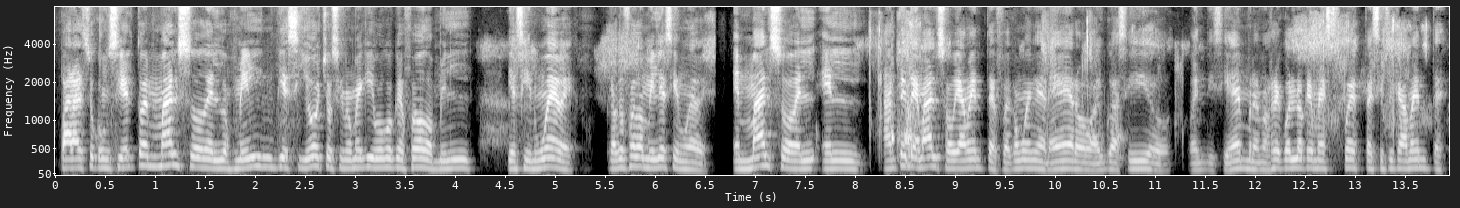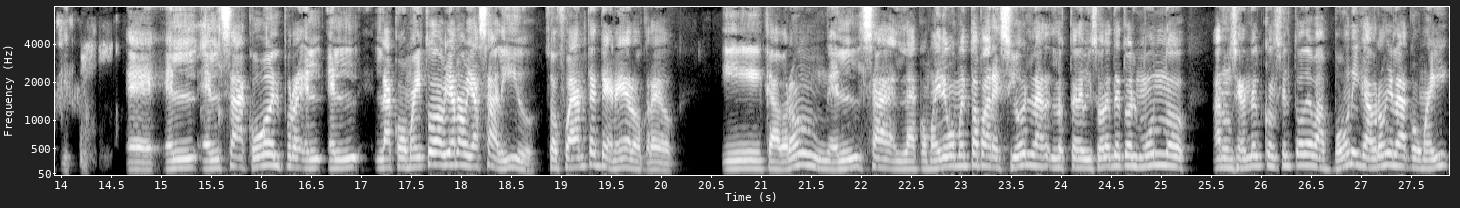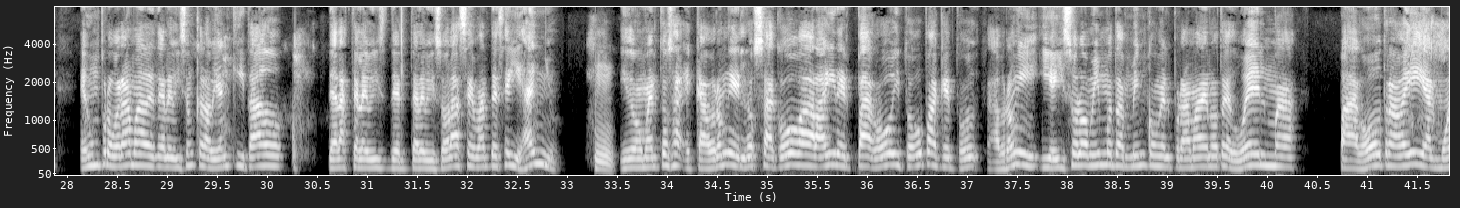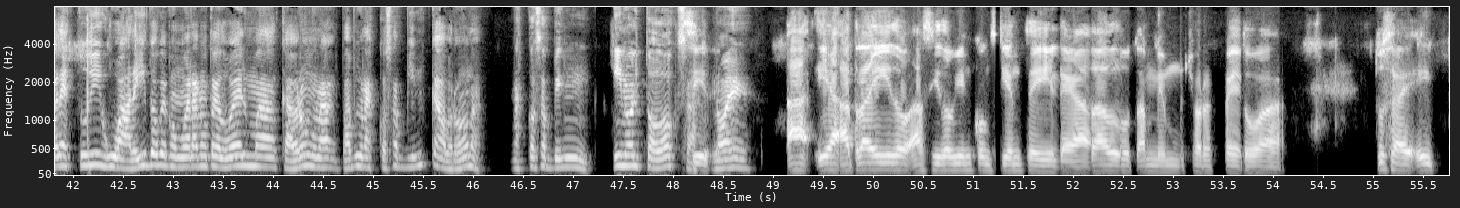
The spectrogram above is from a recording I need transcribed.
para su concierto en marzo del 2018, si no me equivoco que fue 2019. Creo que fue 2019. En marzo, el, antes de marzo, obviamente, fue como en enero o algo así, o, en diciembre, no recuerdo qué mes fue específicamente. Eh, él, sacó el, el, la Comay todavía no había salido. Eso fue antes de enero, creo. Y cabrón, él, la Comay de momento apareció en los televisores de todo el mundo anunciando el concierto de Bad Bunny, cabrón, y la Comay es un programa de televisión que lo habían quitado de las del televisor hace más de seis años. Hmm. Y de momento, el cabrón, él lo sacó al aire, él pagó y todo para que todo, cabrón, y, hizo lo mismo también con el programa de No Te Duermas, pagó otra vez y armó el estudio igualito que como era No Te Duermas, cabrón, una, papi, unas cosas bien cabronas, unas cosas bien inortodoxas, no es... Ah, y ha traído, ha sido bien consciente y le ha dado también mucho respeto a, tú sabes, y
